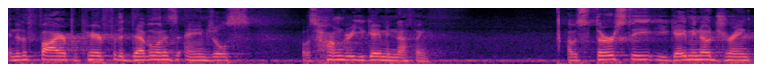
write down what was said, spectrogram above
into the fire prepared for the devil and his angels. I was hungry, you gave me nothing. I was thirsty, you gave me no drink.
